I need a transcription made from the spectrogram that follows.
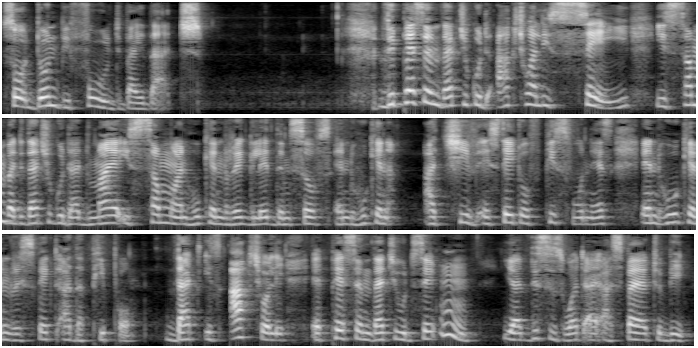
So don't be fooled by that the person that you could actually say is somebody that you could admire is someone who can regulate themselves and who can achieve a state of peacefulness and who can respect other people. That is actually a person that you would say, mm, yeah, this is what I aspire to be.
